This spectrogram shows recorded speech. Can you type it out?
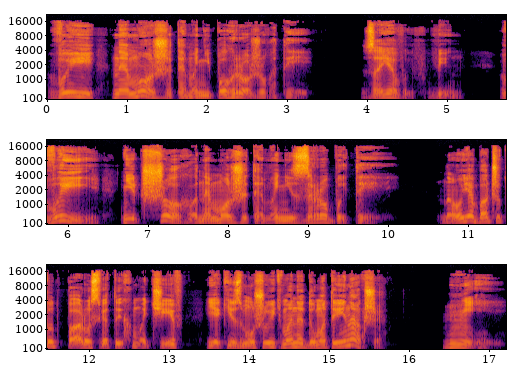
Ви не можете мені погрожувати, заявив він. Ви нічого не можете мені зробити. Ну, я бачу тут пару святих мечів, які змушують мене думати інакше. Ні.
